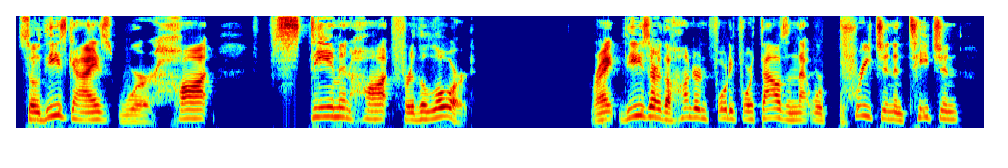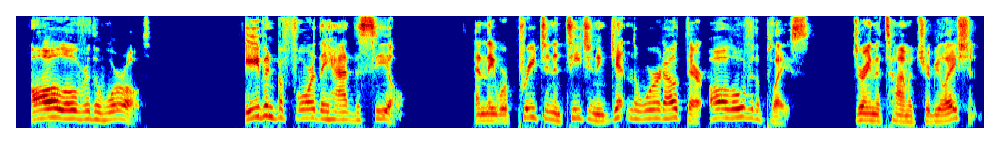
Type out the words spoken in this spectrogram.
So these guys were hot, steaming hot for the Lord. Right? These are the 144,000 that were preaching and teaching all over the world, even before they had the seal. And they were preaching and teaching and getting the word out there all over the place during the time of tribulation,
